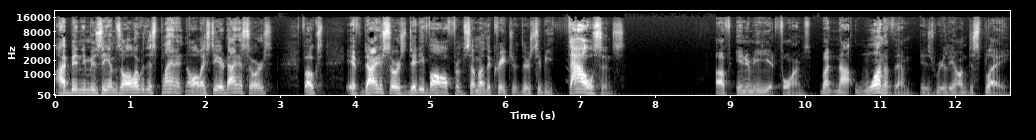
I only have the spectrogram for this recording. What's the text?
I've been to museums all over this planet, and all I see are dinosaurs. Folks, if dinosaurs did evolve from some other creature, there's to be thousands of intermediate forms, but not one of them is really on display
